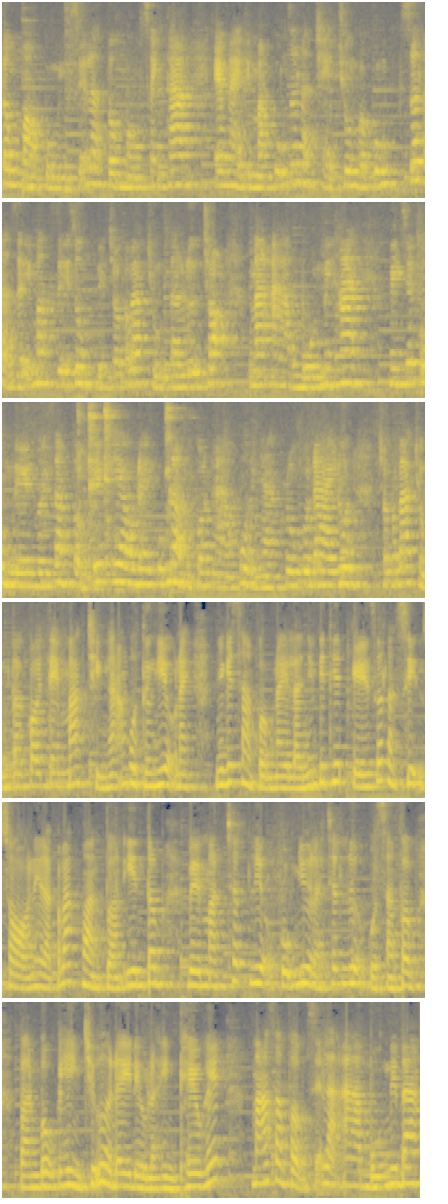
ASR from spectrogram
tông màu của mình sẽ là tông màu xanh than. Em này thì mặc cũng rất là trẻ trung và cũng rất là dễ mặc, dễ dùng để cho các bác chúng ta lựa chọn. Mã A42. Mình sẽ cùng đến với sản phẩm tiếp theo. Đây cũng là một con áo của nhà Crocodile luôn. Cho các bác chúng ta coi tem mác chính hãng của thương hiệu này. Những cái sản phẩm này là những cái thiết kế rất là xịn sò nên là các bác hoàn toàn yên tâm về mặt chất liệu cũng như là chất lượng của sản phẩm. Toàn bộ cái hình chữ ở đây đều là hình thêu hết. Mã sản phẩm sẽ là A43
